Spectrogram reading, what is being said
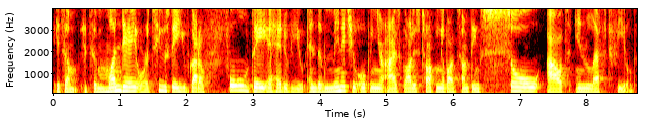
It's a it's a Monday or a Tuesday. You've got a full day ahead of you and the minute you open your eyes, God is talking about something so out in left field.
